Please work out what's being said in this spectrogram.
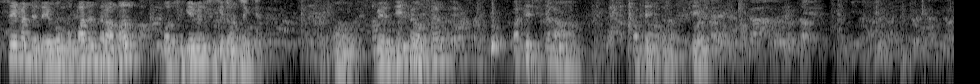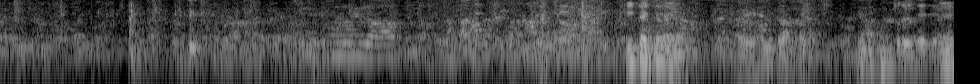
선생님한테 내고 못 받은 사람은 뭐 두 개면 두 개라고 어 왜 데이터가 없어요? 배터리 있잖아. 배터리 있잖아. 데이- 데이터 있잖아요. 네, 핸드폰 안 가져왔어요. 저도 세제. 예.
